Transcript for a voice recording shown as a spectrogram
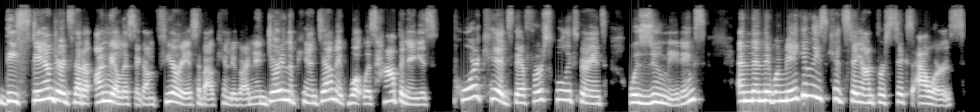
these standards that are unrealistic. I'm furious about kindergarten. And during the pandemic, what was happening is poor kids, their first school experience was Zoom meetings. And then they were making these kids stay on for six hours.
